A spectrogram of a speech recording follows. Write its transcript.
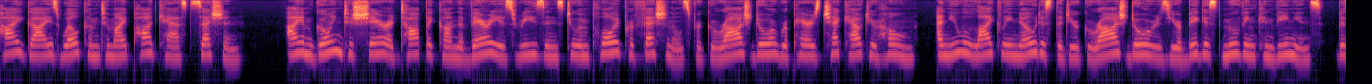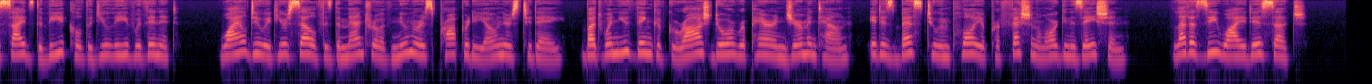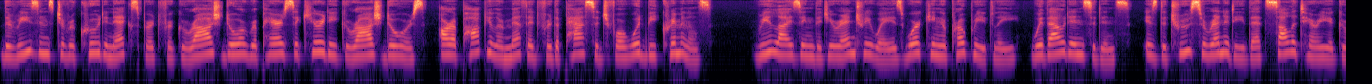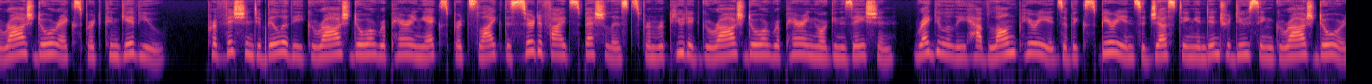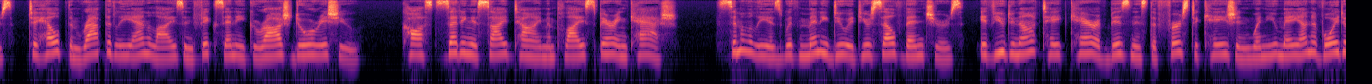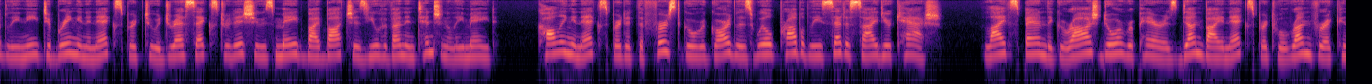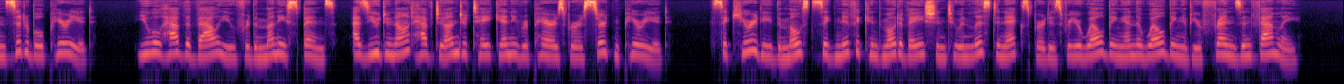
Hi, guys, welcome to my podcast session. I am going to share a topic on the various reasons to employ professionals for garage door repairs. Check out your home, and you will likely notice that your garage door is your biggest moving convenience, besides the vehicle that you leave within it. While do it yourself is the mantra of numerous property owners today, but when you think of garage door repair in Germantown, it is best to employ a professional organization. Let us see why it is such. The reasons to recruit an expert for garage door repairs security garage doors are a popular method for the passage for would-be criminals. Realizing that your entryway is working appropriately, without incidents, is the true serenity that solitary a garage door expert can give you. Proficient ability garage door repairing experts like the certified specialists from reputed garage door repairing organization regularly have long periods of experience adjusting and introducing garage doors to help them rapidly analyze and fix any garage door issue. Cost setting aside time implies sparing cash. Similarly, as with many do it yourself ventures, if you do not take care of business the first occasion when you may unavoidably need to bring in an expert to address extra issues made by botches you have unintentionally made. Calling an expert at the first go regardless will probably set aside your cash. Lifespan The garage door repair is done by an expert will run for a considerable period. You will have the value for the money spent, as you do not have to undertake any repairs for a certain period. Security The most significant motivation to enlist an expert is for your well being and the well being of your friends and family.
